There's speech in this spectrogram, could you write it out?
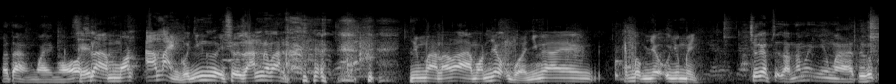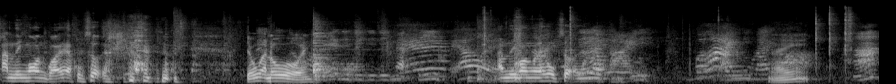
Bác tả ngoài ngó thế là món ám ảnh của những người sợ rắn các bạn. Nhưng mà nó là món nhậu của những à, cái bầm nhậu như mình. Trước em sợ rắn lắm ấy Nhưng mà từ lúc ăn thấy ngon quá thì không sợ. Giống cả đô rồi Ăn đi ngon con không sợ nữa đấy Hả?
